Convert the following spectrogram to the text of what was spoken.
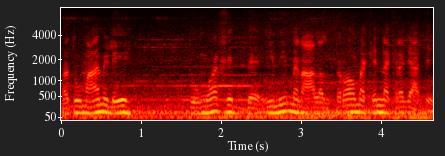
فتقوم عامل إيه؟ تقوم واخد يمين من على الترام كأنك راجع تاني.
